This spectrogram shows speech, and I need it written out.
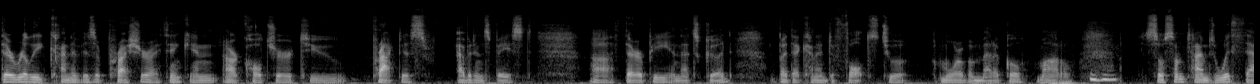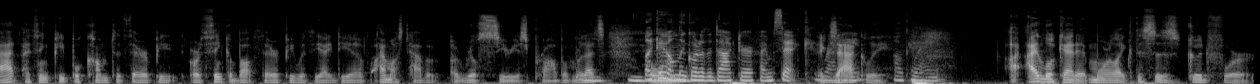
there really kind of is a pressure, I think, in our culture to practice evidence based uh, therapy, and that's good, but that kind of defaults to a, more of a medical model. So sometimes with that, I think people come to therapy or think about therapy with the idea of I must have a, a real serious problem, or that's Like, I only go to the doctor if I'm sick. exactly. Okay. Right. I, I look at it more like this is good for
